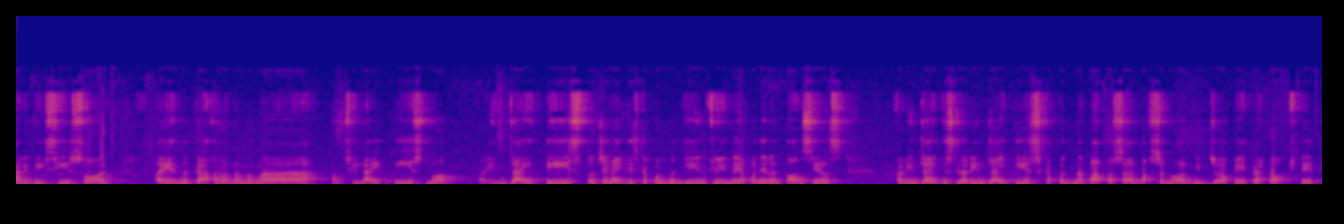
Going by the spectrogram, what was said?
holiday season, ay nagkakaroon ng mga tonsillitis, no? Pharyngitis, tonsillitis kapag nag inflame na yung kanilang tonsils, pharyngitis, laryngitis, kapag napapasabak sa mga videoke, karaoke,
